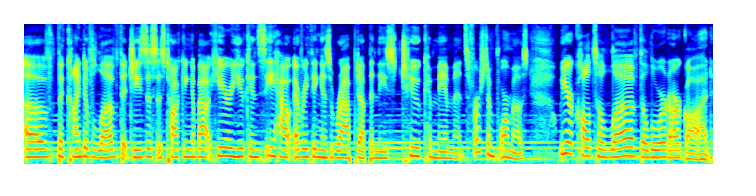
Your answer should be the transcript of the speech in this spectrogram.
of the kind of love that Jesus is talking about here, you can see how everything is wrapped up in these two commandments. First and foremost, we are called to love the Lord our God,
